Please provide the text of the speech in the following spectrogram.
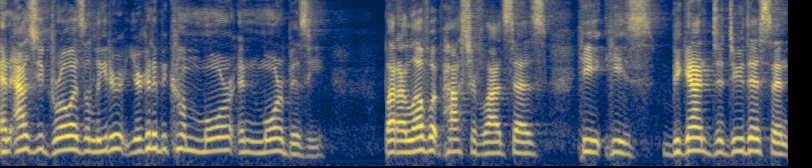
and as you grow as a leader, you're gonna become more and more busy. But I love what Pastor Vlad says. He, he's began to do this, and,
